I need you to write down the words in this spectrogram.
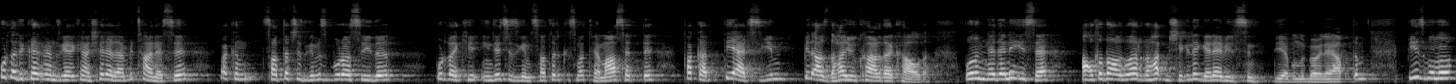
Burada dikkat etmemiz gereken şeylerden bir tanesi bakın satır çizgimiz burasıydı. Buradaki ince çizgim satır kısma temas etti. Fakat diğer çizgim biraz daha yukarıda kaldı. Bunun nedeni ise altta dalgalar rahat bir şekilde gelebilsin diye bunu böyle yaptım. Biz bunu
